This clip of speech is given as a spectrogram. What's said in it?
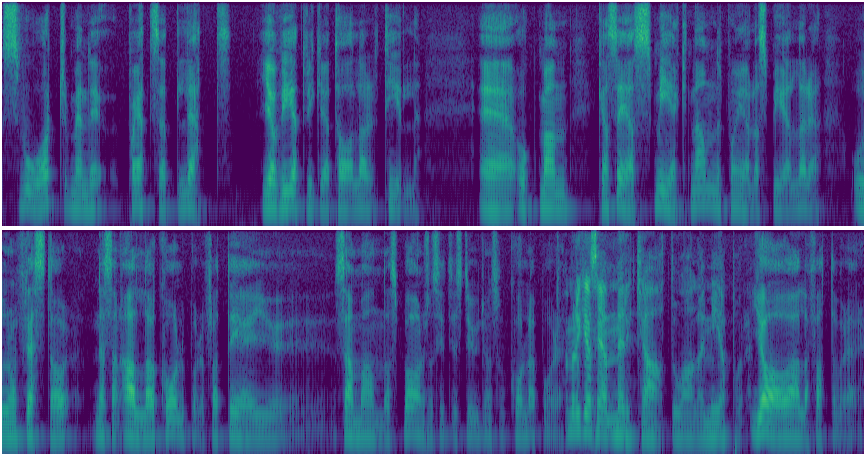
svårt men det är på ett sätt lätt. Jag vet vilka jag talar till. Eh, och man kan säga smeknamnet på en jävla spelare och de flesta, har, nästan alla har koll på det för att det är ju samma andas barn som sitter i studion som kollar på det. Men du kan säga Mercato och alla är med på det. Ja, och alla fattar vad det är.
